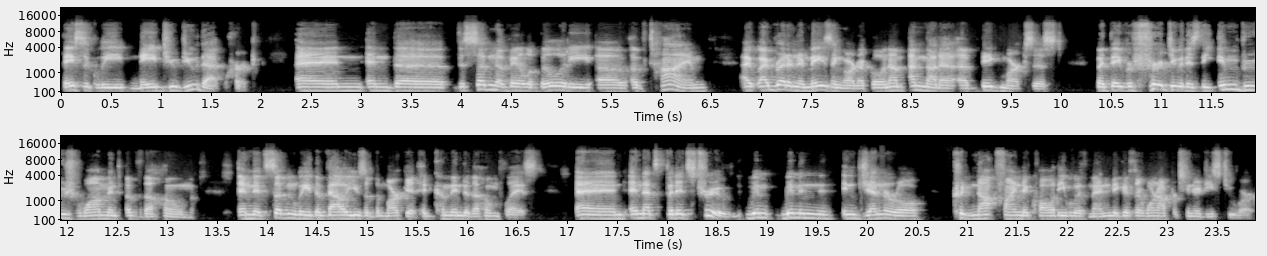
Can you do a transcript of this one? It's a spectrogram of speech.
basically made to do that work and and the the sudden availability of, of time I, I read an amazing article and i'm, I'm not a, a big marxist but they referred to it as the embourgeoisement of the home and that suddenly the values of the market had come into the home place. And and that's but it's true. Women, women in general could not find equality with men because there weren't opportunities to work.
